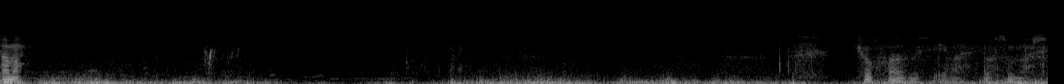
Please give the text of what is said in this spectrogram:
Tamam. Çok fazla şey var, yosun var.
